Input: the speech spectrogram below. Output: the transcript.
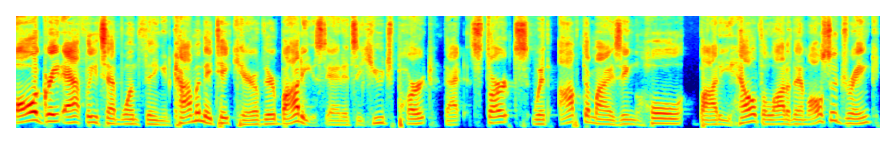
All great athletes have one thing in common. They take care of their bodies. And it's a huge part that starts with optimizing whole body health. A lot of them also drink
